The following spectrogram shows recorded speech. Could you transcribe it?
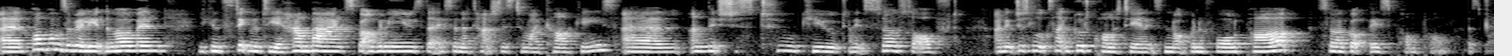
Um, pom-poms are really at the moment, you can stick them to your handbags, but I'm going to use this and attach this to my car keys. Um, and it's just too cute and it's so soft and it just looks like good quality and it's not going to fall apart. So I got this pom-pom as well.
